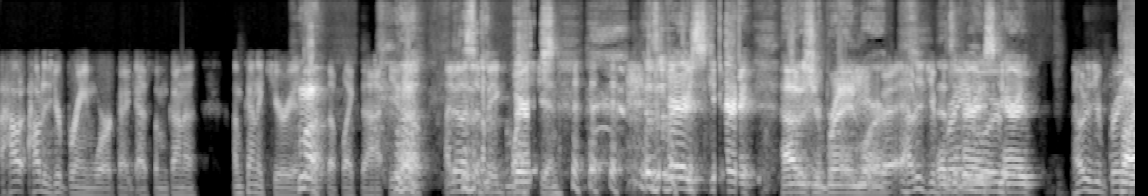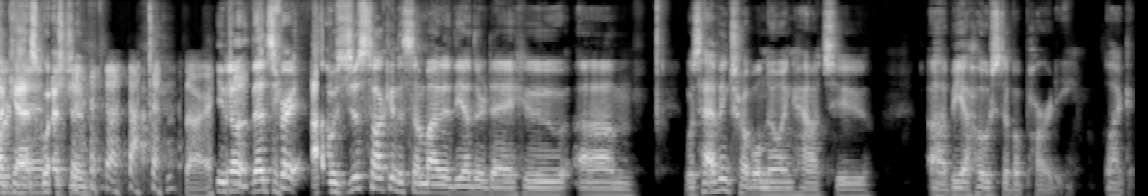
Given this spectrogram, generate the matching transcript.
how, how does your brain work? I guess I'm kind of I'm kind of curious and stuff like that. You know, I know that's a big question. it's a very scary. How does your brain work? How does your that's brain a very work? scary. How does your brain podcast work, question? Sorry. You know, that's very. I was just talking to somebody the other day who um, was having trouble knowing how to uh, be a host of a party. Like,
